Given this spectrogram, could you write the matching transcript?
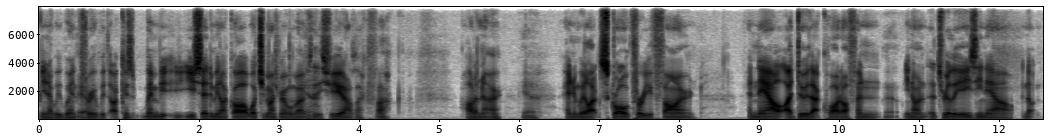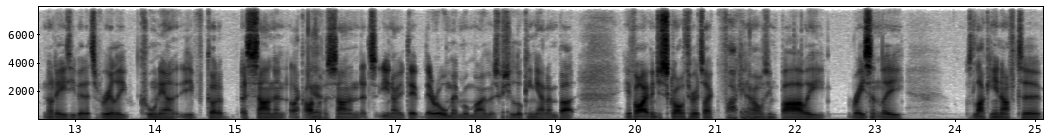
you know, we went Yeah. through with, because when you- said to me, like, oh, what's your most memorable moment of Yeah. this year? And I was like, fuck, I don't know. yeah and we like scrolled through your phone And now I do that quite often. Yeah. You know, it's really easy now. Not not easy, but it's really cool now that you've got a, a son and like I've got a son, and it's you know they're, they're all memorable moments because you're looking at them. But if I even just scroll through, it's like fucking. I was in Bali recently. Was lucky enough to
